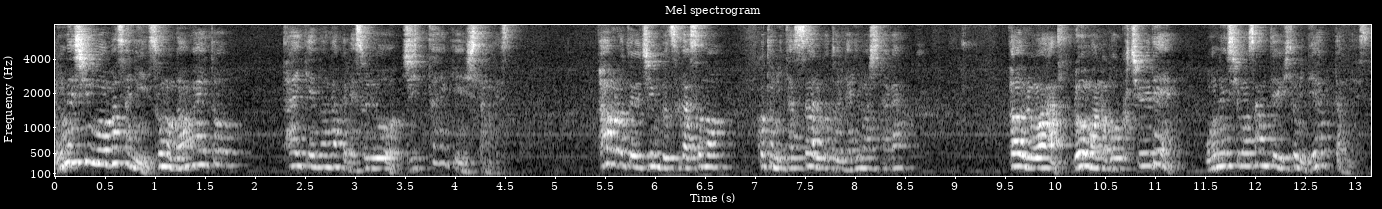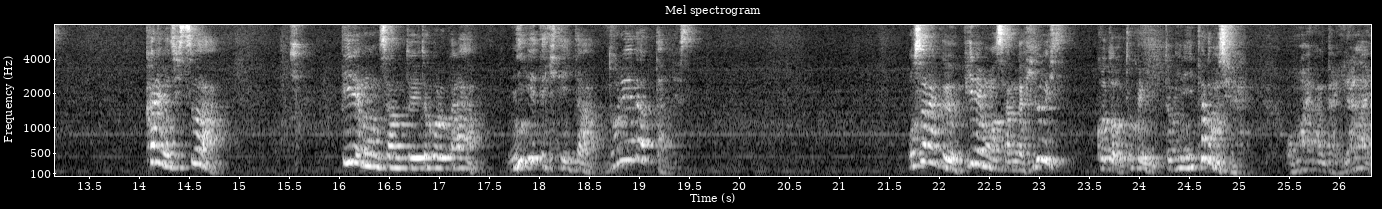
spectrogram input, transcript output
オネシモはまさにその名前と体験の中でそれを実体験したのです。パウロという人物がそのことに携わることになりましたがパウロはローマの獄中でオネシモさんという人に出会ったんです。彼は実はピレモンさんというところから逃げてきていた奴隷だったんです。おそらくピレモンさんがひどいことを特に時に言ったかもしれない。お前なんかいらない。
